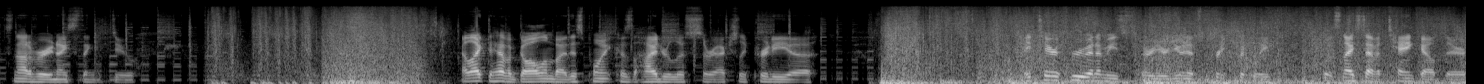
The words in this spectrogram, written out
It's not a very nice thing to do. I like to have a golem by this point, because the Hydralisks are actually pretty, uh... They tear through enemies, or your units, pretty quickly. So it's nice to have a tank out there.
